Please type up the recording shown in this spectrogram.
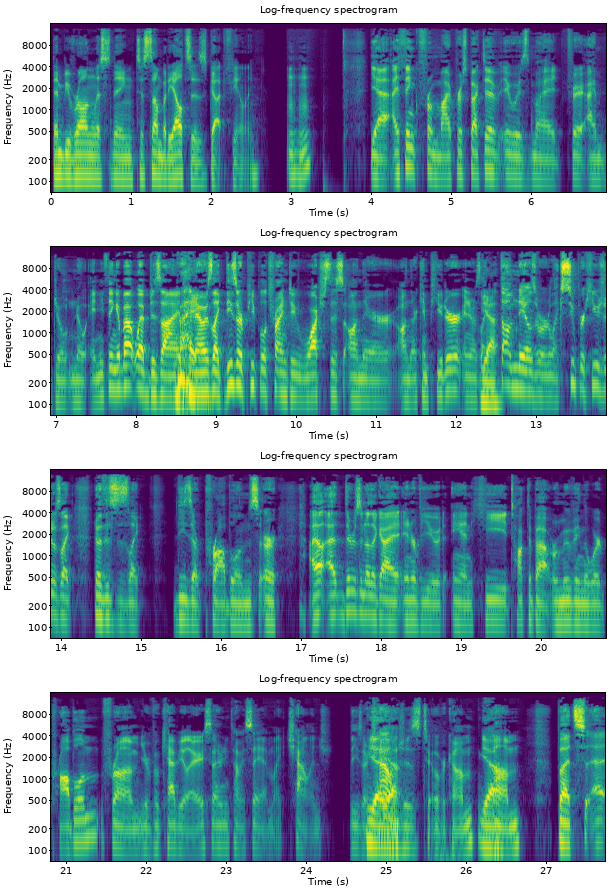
than be wrong listening to somebody else's gut feeling. hmm Yeah, I think from my perspective, it was my fair. I don't know anything about web design, Right. and I was like, these are people trying to watch this on their on their computer, and it was like Yeah. thumbnails were like super huge, and I was like, no, this is like these are problems. Or I, I, there was another guy I interviewed, and he talked about removing the word problem from your vocabulary. So anytime I say it, I'm like challenge. These are Yeah, yeah. challenges to overcome. Yeah. Um, but uh,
